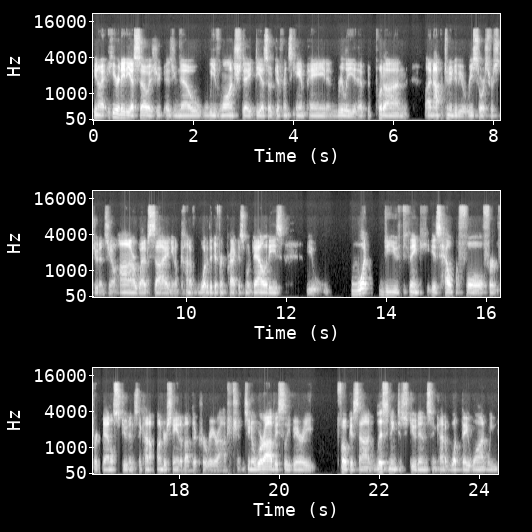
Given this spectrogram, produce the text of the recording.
You know, here at ADSO, as you as you know, we've launched a DSO difference campaign and really have put on an opportunity to be a resource for students. You know, on our website, you know, kind of what are the different practice modalities. You, what do you think is helpful for for dental students to kind of understand about their career options? You know, we're obviously very focused on listening to students and kind of what they want. We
